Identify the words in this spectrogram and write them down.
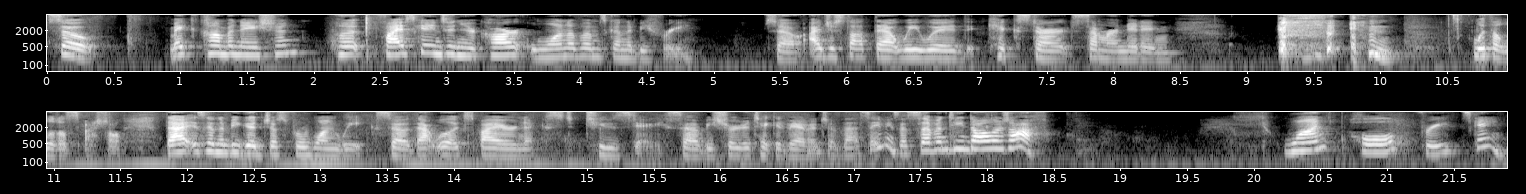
So make a combination, put five skeins in your cart. One of them's going to be free. So I just thought that we would kickstart summer knitting with a little special. That is going to be good just for one week. So that will expire next Tuesday. So be sure to take advantage of that savings. That's $17 off. One whole free skein.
